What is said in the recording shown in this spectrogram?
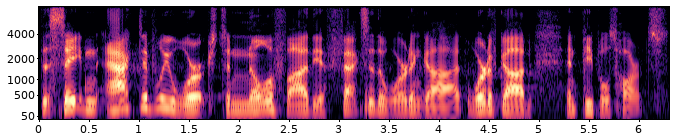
that Satan actively works to nullify the effects of the word, in God, word of God in people's hearts.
